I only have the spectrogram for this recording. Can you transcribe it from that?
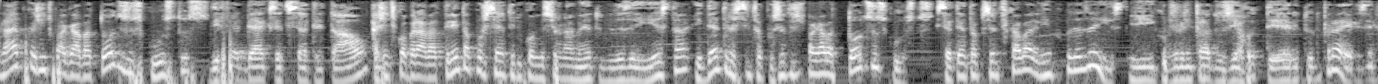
na época a gente pagava todos os custos de FedEx, etc e tal. A gente cobrava 30% de comissionamento do desenhista e dentro desses 30% a gente pagava todos os custos. 70% ficava limpo pro desenhista. E inclusive a gente traduzia roteiro e tudo para eles. Ele,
